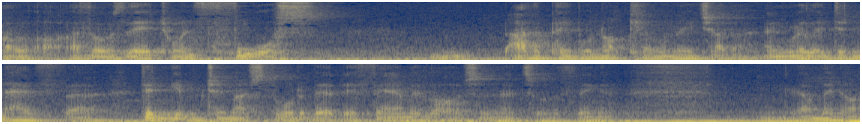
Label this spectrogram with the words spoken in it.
I, I thought I was there to enforce other people not killing each other, and really didn't have uh, didn't give them too much thought about their family lives and that sort of thing. I mean, I,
